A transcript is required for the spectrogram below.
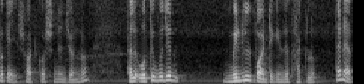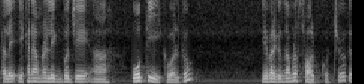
ওকে শর্ট কোশ্চেনের জন্য। তাহলে অতিভুজের মিডল পয়েন্টে কিন্তু থাকল, তাই না? তাহলে এখানে আমরা লিখব যে অতি ইকুয়াল টু এবার কিন্তু আমরা সলভ করছি ওকে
